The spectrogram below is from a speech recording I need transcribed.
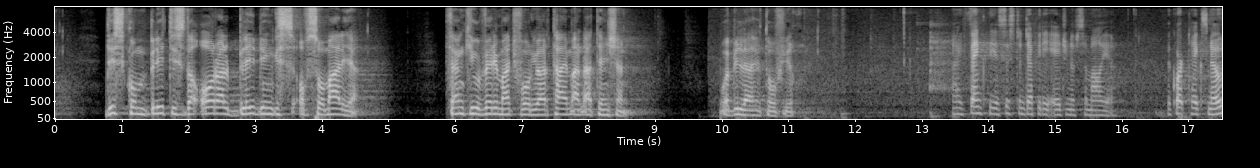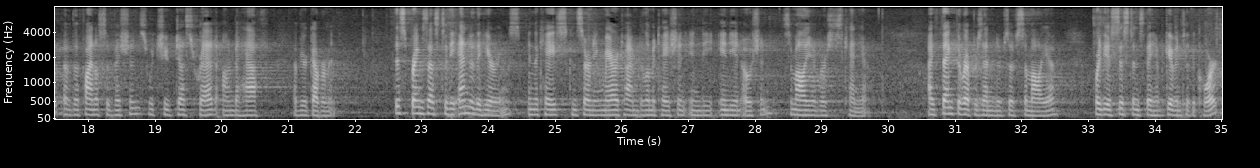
this completes the oral pleadings of Somalia. Thank you very much for your time and attention. Wabillahi tawfiq. I thank the Assistant Deputy Agent of Somalia. The court takes note of the final submissions which you've just read on behalf of your government. This brings us to the end of the hearings in the case concerning maritime delimitation in the Indian Ocean, Somalia versus Kenya. I thank the representatives of Somalia for the assistance they have given to the court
